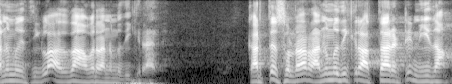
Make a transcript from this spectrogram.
அனுமதித்தீங்களோ அதுதான் அவர் அனுமதிக்கிறார். கர்த்தர் சொல்கிறார் அனுமதிக்கிற அத்தாரிட்டி நீ தான்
